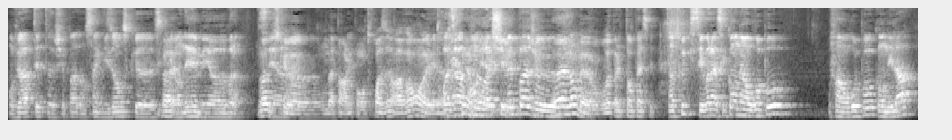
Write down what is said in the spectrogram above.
On verra peut-être, je sais pas, dans 5-10 ans ce qu'il ce en est, mais euh, voilà. Ouais, parce qu'on euh, on a parlé pendant 3 heures avant. Et... 3 heures avant, et là je sais même pas. Je... Ouais, non, mais on voit pas le temps passer. Un truc, c'est voilà, c'est quand on est en repos, enfin en repos, quand on est là,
